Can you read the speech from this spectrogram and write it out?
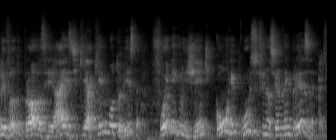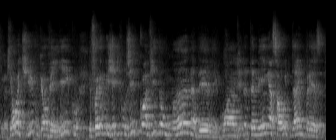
levando provas reais de que aquele motorista foi negligente com o recurso financeiro da empresa É que é um ativo, que é um veículo, e foi negligente inclusive com a vida humana dele, com a vida também, a saúde da empresa.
